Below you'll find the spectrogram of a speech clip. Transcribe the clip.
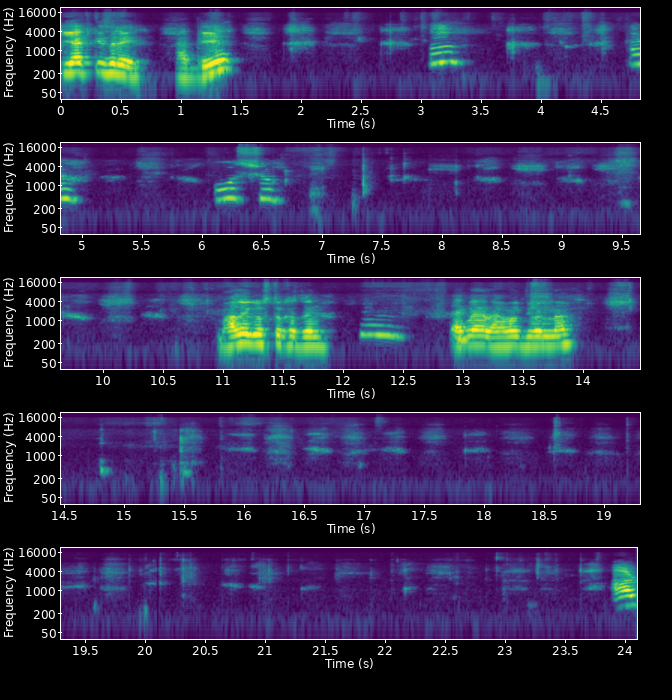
কি আটকিস রে? হাত দিয়ে ভালোই গোস্ত খাচ্ছেন। একলা আমাকে দিবেন না। আর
